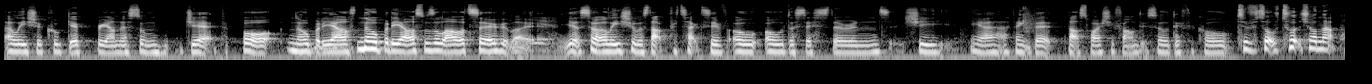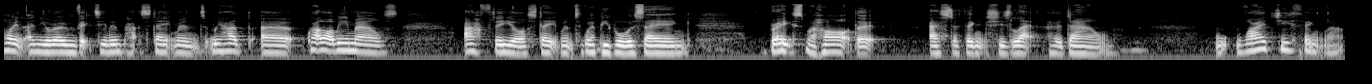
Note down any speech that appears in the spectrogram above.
Alicia could give Brianna some jip, but nobody else, nobody else was allowed to. Like, yeah. yeah so Alicia was that protective o- older sister, and she, yeah, I think that that's why she found it so difficult. To sort of touch on that point and your own victim impact statement, we had uh, quite a lot of emails after your statement where people were saying, breaks my heart that Esther thinks she's let her down. Why do you think that?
